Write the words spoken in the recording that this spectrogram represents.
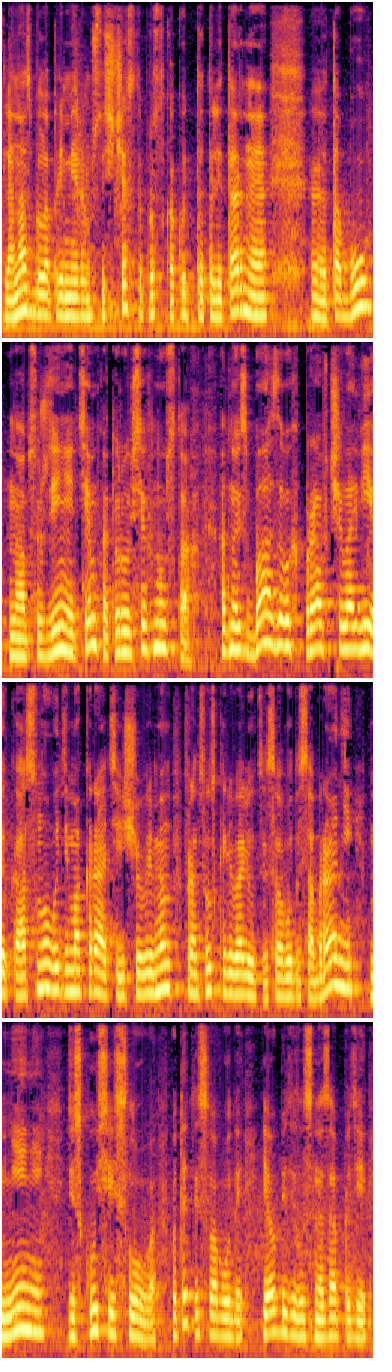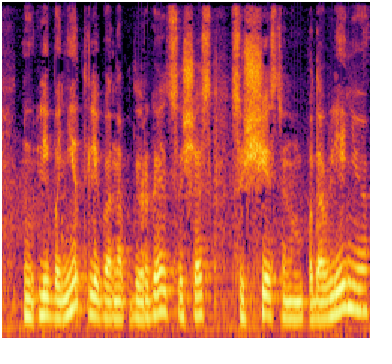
для нас было примером, что сейчас это просто какое-то тоталитарное э, табу на обсуждение тем, которые у всех на устах. Одно из базовых прав человека, основа демократии еще времен французской революции. Свобода собраний, мнений, дискуссий, слова. Вот этой свободой я убедилась на Западе ну, либо нет, либо она подвергается сейчас существенному подавлению.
